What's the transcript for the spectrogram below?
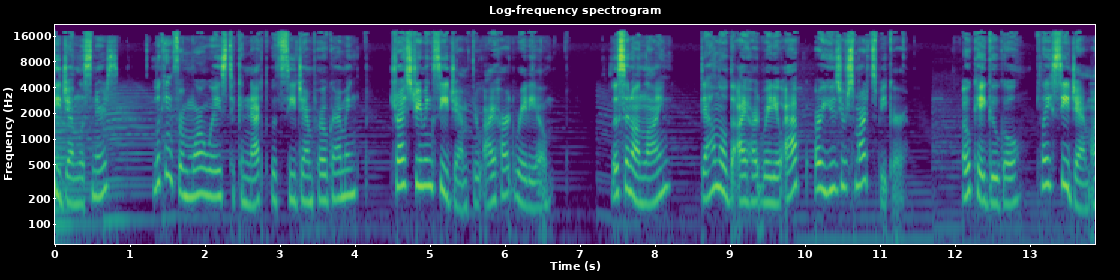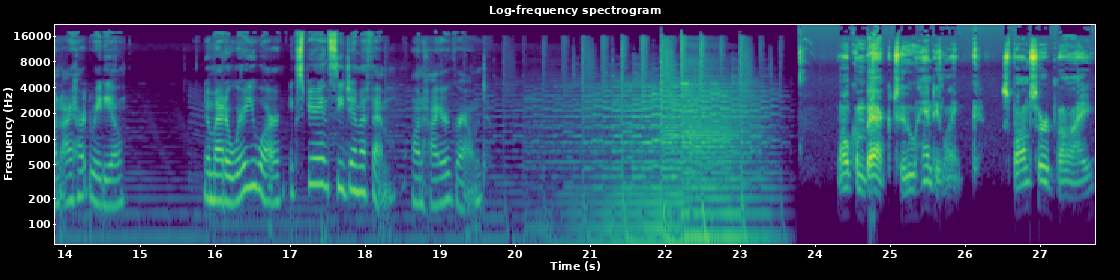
CJAM listeners! Looking for more ways to connect with CJAM programming? Try streaming CJAM through iHeartRadio. Listen online, download the iHeartRadio app, or use your smart speaker. OK Google, play CJAM on iHeartRadio. No matter where you are, experience CJAM FM on higher ground. Welcome back to Handi-Link, sponsored by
